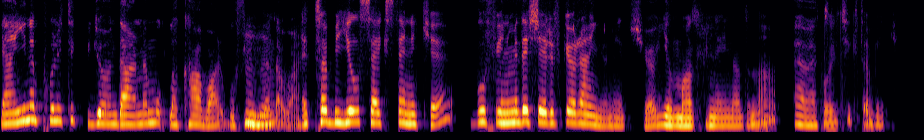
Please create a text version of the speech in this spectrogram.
Yani yine politik bir gönderme mutlaka var bu filmde hı. de var. E tabii yıl 82. Bu filmi de Şerif Gören yönetiyor Yılmaz Güney'in adına. Evet. Politik tabii ki.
